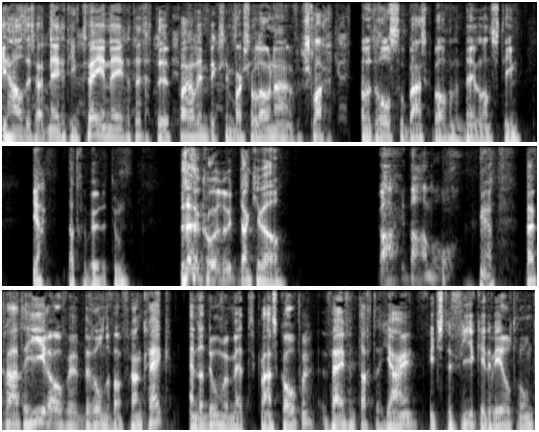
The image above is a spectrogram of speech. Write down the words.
Die haalde dus uit 1992 de Paralympics in Barcelona... een verslag van het rolstoelbasketbal van het Nederlands team. Ja, dat gebeurde toen. Leuk hoor, Ruud. Dankjewel. Ja, gedaan hoor. Ja. Wij praten hier over de Ronde van Frankrijk. En dat doen we met Klaas Koper, 85 jaar. Fietste vier keer de wereld rond,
